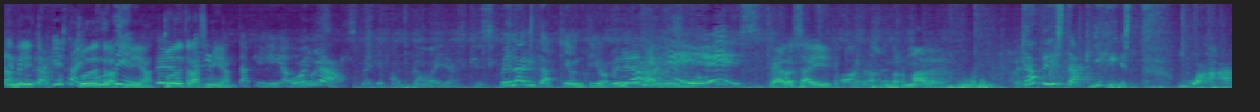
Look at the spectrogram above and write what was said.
Aquí está tú detrás mía, tú detrás mía. Es la que faltaba ya. Es que sí. Ven a la habitación, tío. Ven ¿Pero para qué aquí. es? Quedaros ahí. Normales. ¿Qué hace esta aquí? Buah.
